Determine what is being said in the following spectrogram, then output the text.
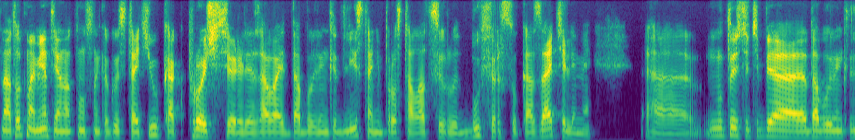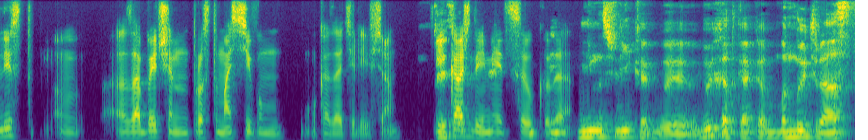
на тот момент я наткнулся на какую-то статью, как проще все реализовать double linked list, они просто аллоцируют буфер с указателями. Э, Ну, то есть у тебя double linked list забэчен просто массивом указателей, и все. То И есть каждый имеет ссылку, да. Не нашли как бы выход, как обмануть Rust.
